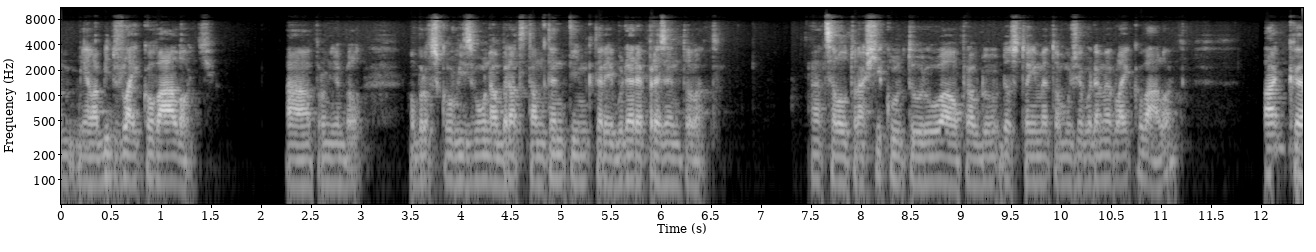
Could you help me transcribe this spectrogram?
měla být vlajková loď. A pro mě byl obrovskou výzvou nabrat tam ten tým, který bude reprezentovat celou tu naší kulturu a opravdu dostojíme tomu, že budeme vlajková loď. Pak eh,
